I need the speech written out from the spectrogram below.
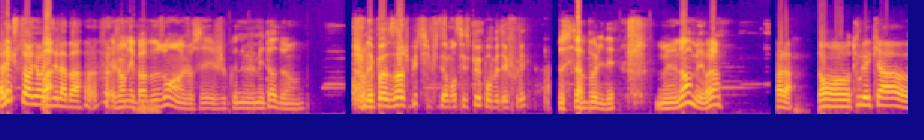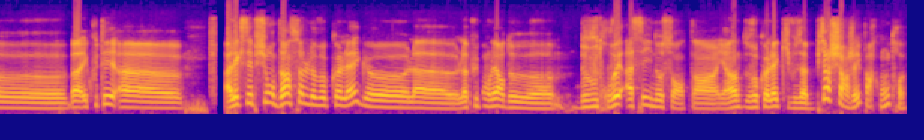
Allez extérioriser là-bas. j'en ai pas besoin, hein, je sais, je connais mes méthodes. J'en ai pas besoin, je suis suffisamment suspect pour me défouler. C'est un peu l'idée. Mais non, mais voilà. Dans tous les cas, euh, bah écoutez, euh, À l'exception d'un seul de vos collègues, euh, la, la plupart ont l'air de, euh, de vous trouver assez innocente. hein. Il y a un de vos collègues qui vous a bien chargé, par contre,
